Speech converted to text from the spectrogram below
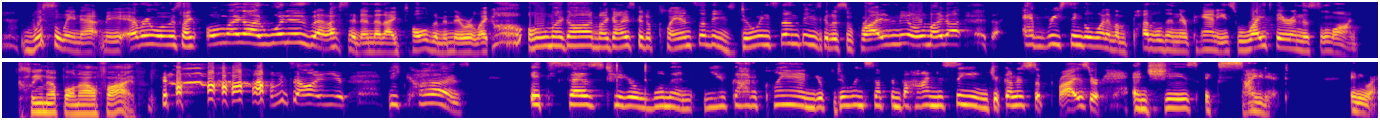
whistling at me. Everyone was like, "Oh my god, what is that?" I said, and then I told them, and they were like, "Oh my god, my guy's going to plan something. He's doing something. He's going to surprise me. Oh my god!" Every single one of them puddled in their panties right there in the salon. Clean up on aisle five. I'm telling you, because it says to your woman, you've got a plan. You're doing something behind the scenes. You're going to surprise her. And she's excited. Anyway.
